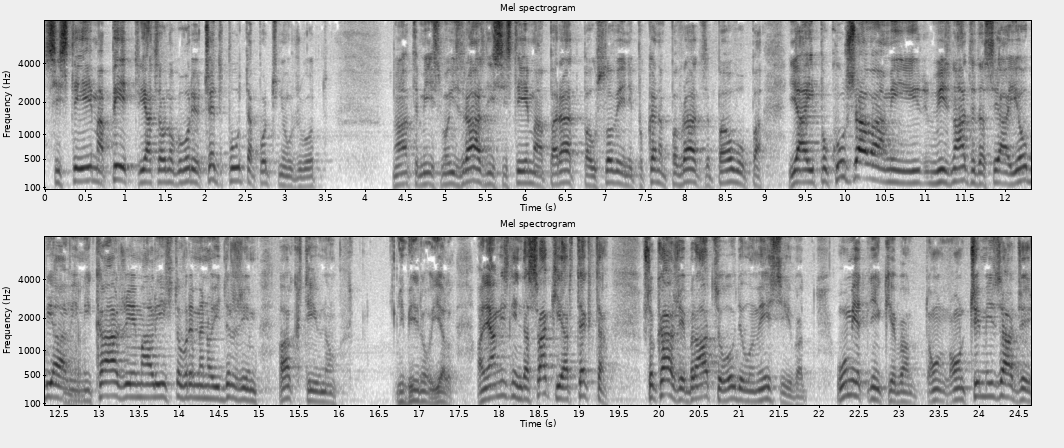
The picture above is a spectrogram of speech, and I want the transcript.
sistema, pet, ja sam ono govorio, četiri puta počinje u životu. Znate, mi smo iz raznih sistema, aparat, pa u Sloveniji, pa kanam, pa vrat, pa ovo, pa ja i pokušavam i vi znate da se ja i objavim i kažem, ali istovremeno i držim aktivno i biro, jel. Ali ja mislim da svaki artekta, što kaže braco ovdje u emisiji, ba, umjetnik je, ba, on, on čim izađe,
